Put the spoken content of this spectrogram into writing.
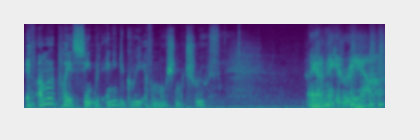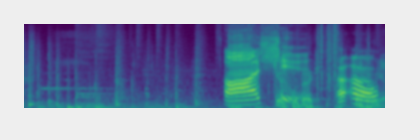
If I'm gonna play a saint with any degree of emotional truth, I gotta make it real. Aw, shit. Uh oh.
